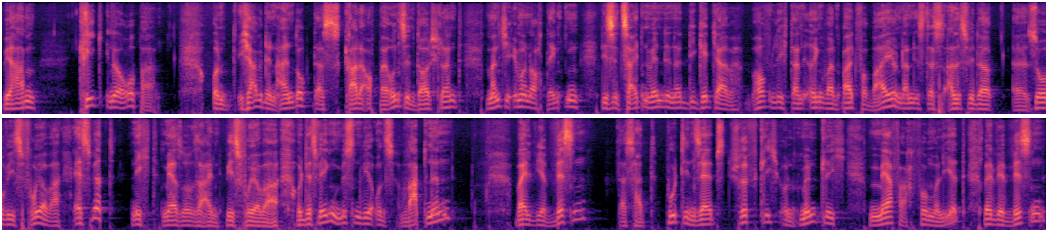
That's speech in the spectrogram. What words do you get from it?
wir haben Krieg in Europa. Und ich habe den Eindruck, dass gerade auch bei uns in Deutschland manche immer noch denken, diese Zeitenwende, die geht ja hoffentlich dann irgendwann bald vorbei und dann ist das alles wieder äh, so, wie es früher war. Es wird nicht mehr so sein, wie es früher war. Und deswegen müssen wir uns wappnen, weil wir wissen, das hat Putin selbst schriftlich und mündlich mehrfach formuliert, weil wir wissen,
